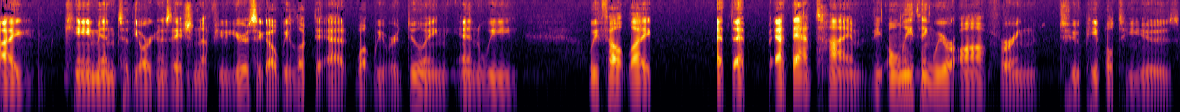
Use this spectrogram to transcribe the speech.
I came into the organization a few years ago, we looked at what we were doing, and we we felt like at that at that time the only thing we were offering to people to use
